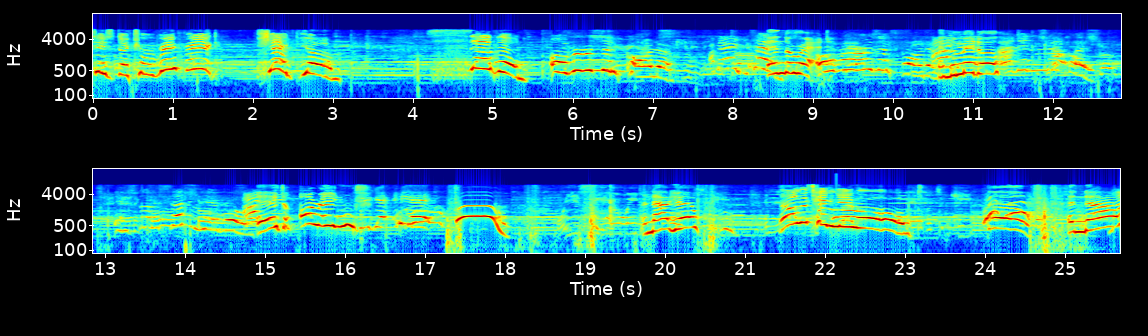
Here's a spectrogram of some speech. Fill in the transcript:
This is the terrific shed jump. Seven over the corner. In the red. Over in this corner. In the middle And in that way is the seven-year-old. It's orange. Woo! And now you. Now the ten year old. Go. And now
